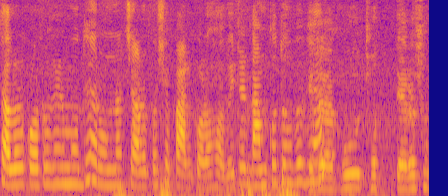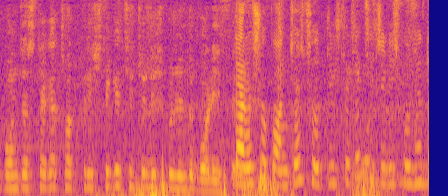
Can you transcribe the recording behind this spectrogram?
সালোয়ার কটনের মধ্যে আর ওনার চারপাশে পার করা হবে। এটার দাম কত হবে ভাইয়া? আপু তেরোশো পঞ্চাশ টাকা ছত্রিশ থেকে ছেচল্লিশ পর্যন্ত বডি সাইজ তেরোশো পঞ্চাশ ছত্রিশ থেকে ছেচল্লিশ পর্যন্ত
